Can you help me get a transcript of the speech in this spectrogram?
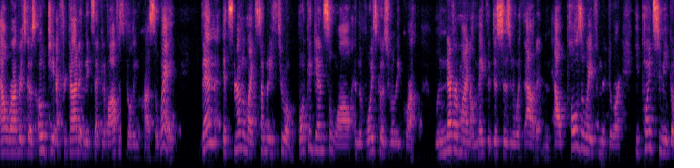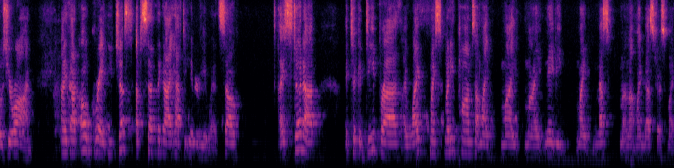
Al Roberts goes, Oh, gee, I forgot it in the executive office building across the way. Then it sounded like somebody threw a book against the wall and the voice goes really gruff. Well, never mind, I'll make the decision without it. And Al pulls away from the door. He points to me, goes, You're on. I thought, Oh, great. You just upset the guy I have to interview with. So I stood up. I took a deep breath. I wiped my sweaty palms on my my my navy my mess not my mess dress my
